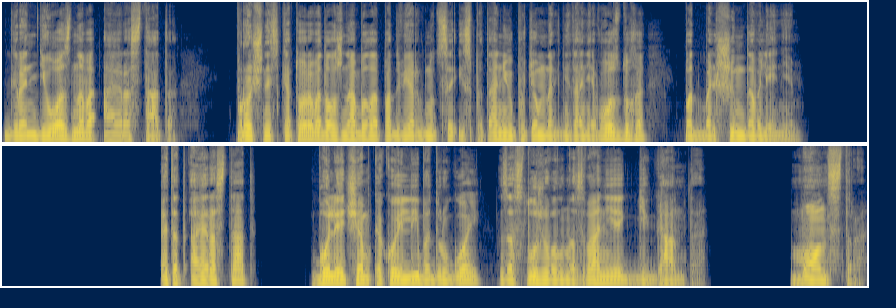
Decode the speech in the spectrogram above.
грандиозного аэростата, прочность которого должна была подвергнуться испытанию путем нагнетания воздуха под большим давлением. Этот аэростат, более чем какой-либо другой, заслуживал названия гиганта. Монстра.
